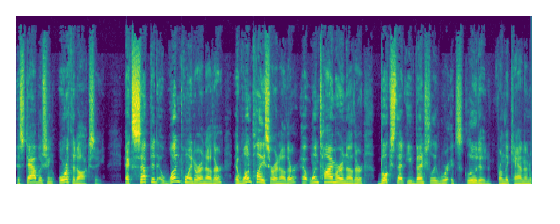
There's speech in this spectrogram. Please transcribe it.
establishing orthodoxy accepted at one point or another, at one place or another, at one time or another, books that eventually were excluded from the canon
